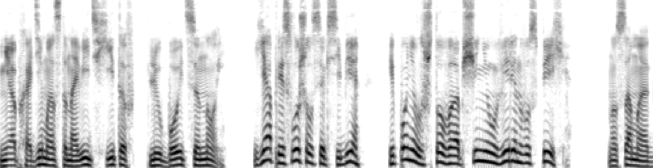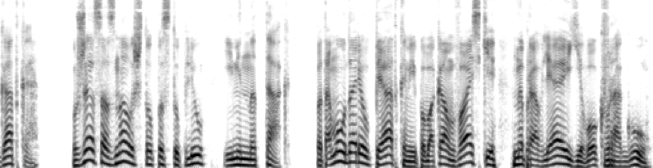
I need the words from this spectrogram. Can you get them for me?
Необходимо остановить хитов любой ценой. Я прислушался к себе и понял, что вообще не уверен в успехе. Но самое гадкое, уже осознал, что поступлю именно так. Потому ударил пятками по бокам Васьки, направляя его к врагу.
